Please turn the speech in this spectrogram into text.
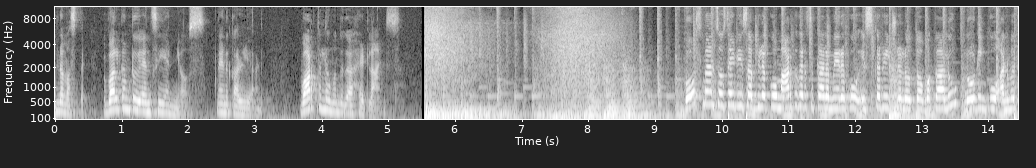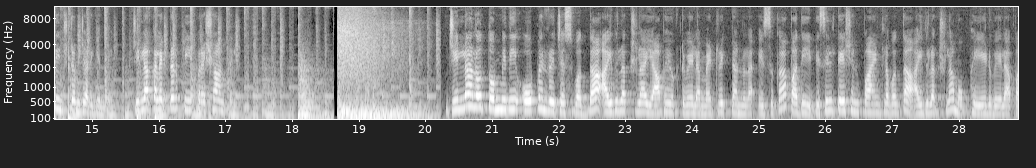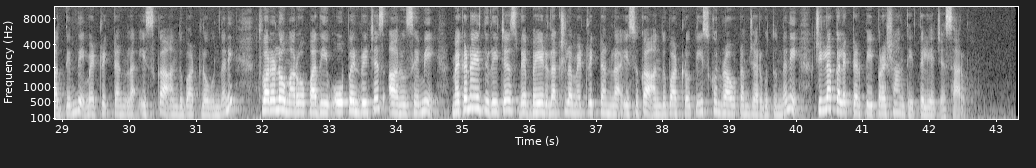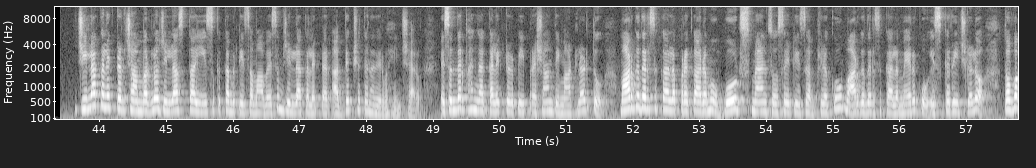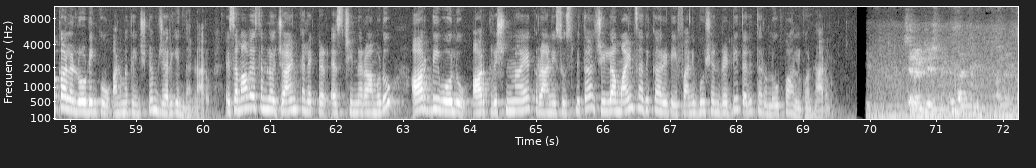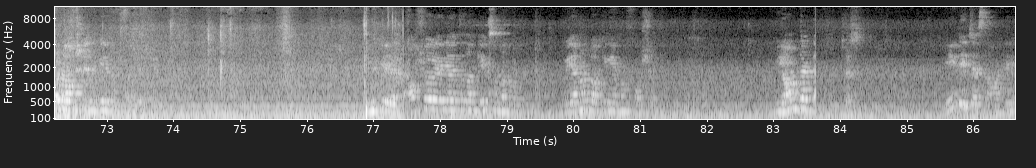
నమస్తే. Welcome to NCN news నేను కళ్యాణి. వార్తల్లో ముందుగా హెడ్లైన్స్. బోస్మాన్ సొసైటీ సభ్యులకు మార్గదర్శకాల మేరకు ఇసుక రీచ్లలో తవ్వకాలు లోడింగ్కు అనుమతించడం జరిగింది. జిల్లా కలెక్టర్ పి. ప్రశాంతి. జిల్లాలో తొమ్మిది ఓపెన్ రిచెస్ వద్ద ఐదు లక్షల యాభై ఒకటి వేల మెట్రిక్ టన్నుల ఇసుక పది డిసిల్టేషన్ పాయింట్ల వద్ద ఐదు లక్షల ముప్పై ఏడు వేల పద్దెనిమిది మెట్రిక్ టన్నుల ఇసుక అందుబాటులో ఉందని త్వరలో మరో పది ఓపెన్ రిచెస్ ఆరు సెమీ మెకనైజ్డ్ రిచెస్ డెబ్బై ఏడు లక్షల మెట్రిక్ టన్నుల ఇసుక అందుబాటులో తీసుకుని రావటం జరుగుతుందని జిల్లా కలెక్టర్ పి. ప్రశాంతి తెలియజేశారు. జిల్లా కలెక్టర్ ఛాంబర్లో జిల్లా స్థాయి ఇసుక కమిటీ సమావేశం జిల్లా కలెక్టర్ అధ్యక్షతన నిర్వహించారు. ఈ సందర్భంగా కలెక్టర్ పి. ప్రశాంతి మాట్లాడుతూ మార్గదర్శకాల ప్రకారము బోట్స్ మ్యాన్ సొసైటీ సభ్యులకు మార్గదర్శకాల మేరకు ఇసుక రీచ్లలో తవ్వకాల లోడింగ్కు అనుమతించడం జరిగిందన్నారు. ఈ సమావేశంలో జాయింట్ కలెక్టర్ ఎస్. చిన్నరాముడు ఆర్డీఓలు ఆర్. కృష్ణనాయక్ రాణి సుస్మిత జిల్లా మైన్స్ అధికారి టి. ఫణిభూషణ్ రెడ్డి తదితరులు పాల్గొన్నారు సెలెక్ట్ చేసినాక దాన్ని ఆల్రెడీ పబ్లిష్ ఆఫ్షోర్ ఏరియాతో దానికి ఏం సంబంధం we are not talking about offshore beyond that ఏంటి ఇచ్చేస్తామండి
